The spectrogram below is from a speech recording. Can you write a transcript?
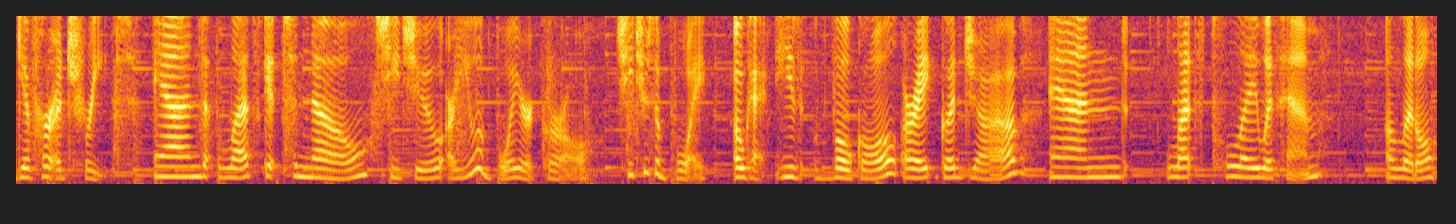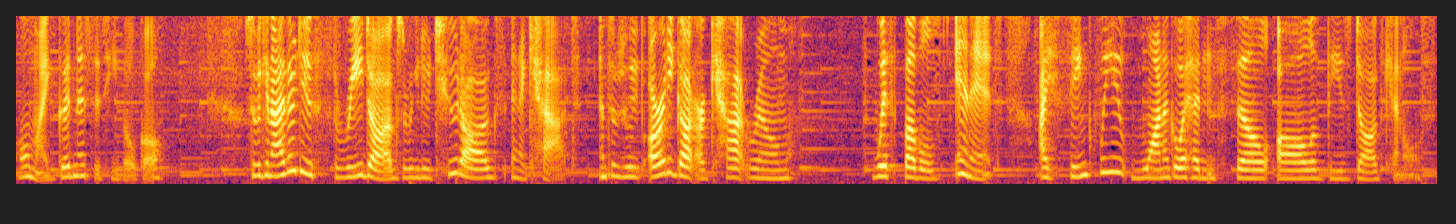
give her a treat. And let's get to know Chichu. Are you a boy or girl? Chichu's a boy. Okay, he's vocal. All right, good job. And let's play with him a little. Oh my goodness, is he vocal? So we can either do three dogs or we can do two dogs and a cat. And since we've already got our cat room with bubbles in it, I think we want to go ahead and fill all of these dog kennels.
